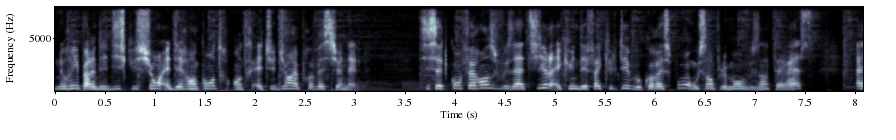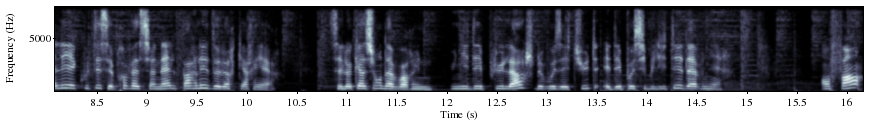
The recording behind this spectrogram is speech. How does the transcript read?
nourris par des discussions et des rencontres entre étudiants et professionnels. Si cette conférence vous attire et qu'une des facultés vous correspond ou simplement vous intéresse, allez écouter ces professionnels parler de leur carrière. C'est l'occasion d'avoir une, une idée plus large de vos études et des possibilités d'avenir. Enfin,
